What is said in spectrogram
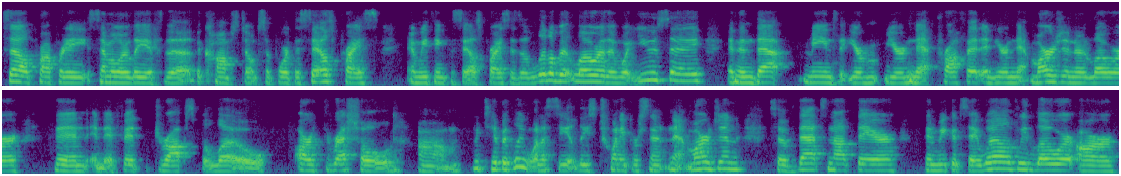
sell property. Similarly, if the, the comps don't support the sales price and we think the sales price is a little bit lower than what you say, and then that means that your your net profit and your net margin are lower, then and if it drops below our threshold, um, we typically want to see at least 20% net margin. So if that's not there, then we could say, well, if we lower our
